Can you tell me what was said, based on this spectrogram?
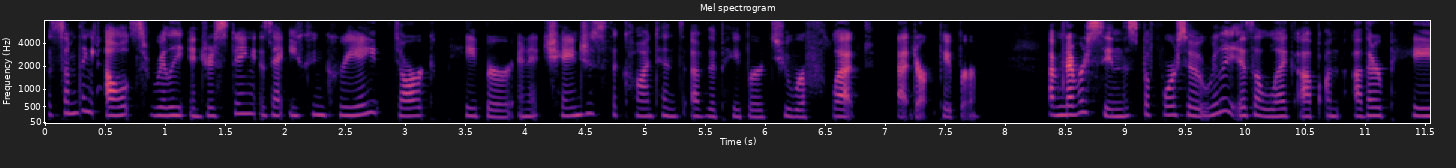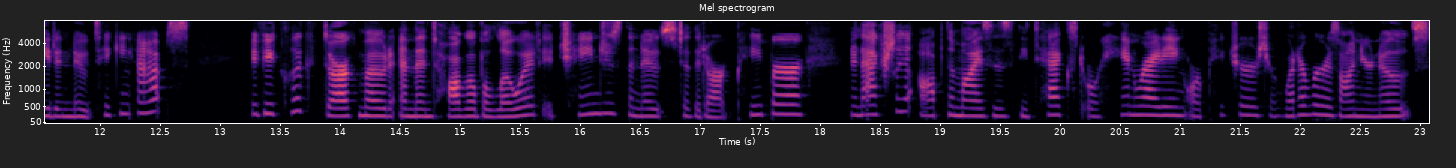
But something else really interesting is that you can create dark paper and it changes the contents of the paper to reflect that dark paper. I've never seen this before, so it really is a leg up on other paid note taking apps. If you click dark mode and then toggle below it, it changes the notes to the dark paper and it actually optimizes the text or handwriting or pictures or whatever is on your notes,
